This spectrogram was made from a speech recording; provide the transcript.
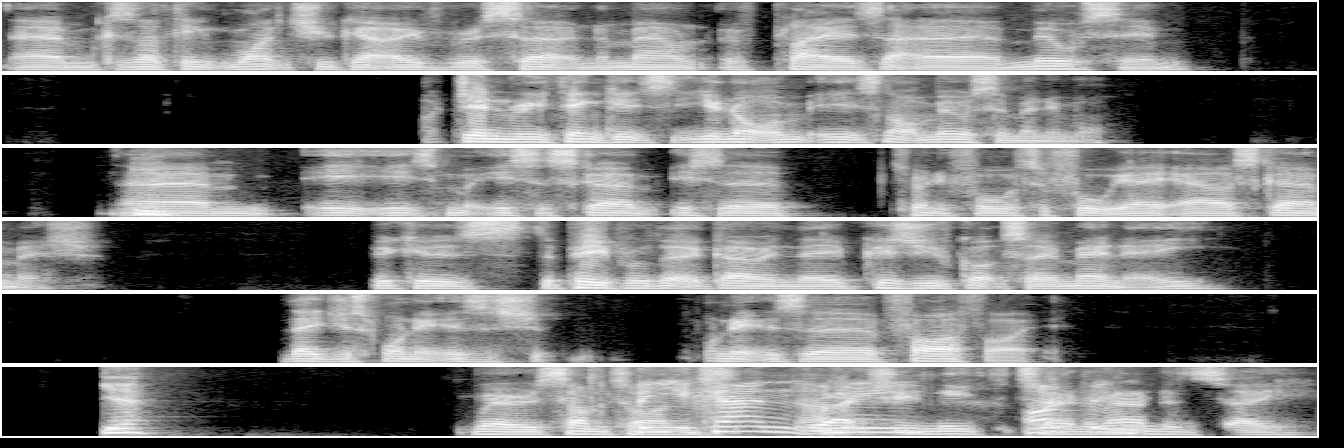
because I think once you get over a certain amount of players at a mil sim, I generally think it's you're not it's not mil sim anymore. Hmm. Um, it, it's it's a skirm it's a 24 to 48 hour skirmish because the people that are going there because you've got so many they just want it as a sh- want it as a firefight Yeah. whereas sometimes you can- you I actually mean, need to turn been- around and say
